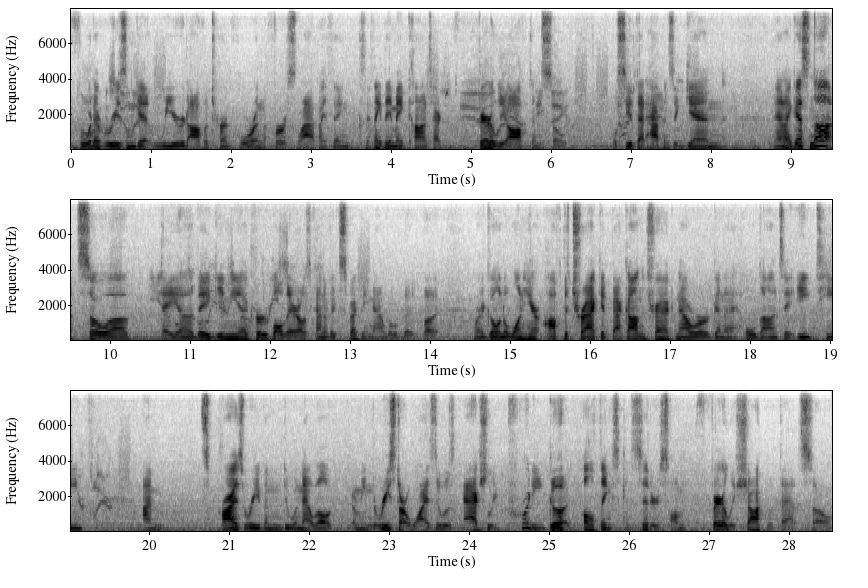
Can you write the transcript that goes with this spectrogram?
for whatever reason, get weird off of turn 4 in the first lap, I think. Because I think they make contact fairly often, so we'll see if that happens again. And I guess not, so uh, they uh, they gave me a curveball there. I was kind of expecting that a little bit, but we're going to go into one here off the track, get back on the track. Now we're going to hold on to 18th. I'm surprised we're even doing that well. I mean, the restart wise, it was actually pretty good, all things considered. So I'm fairly shocked with that. So,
